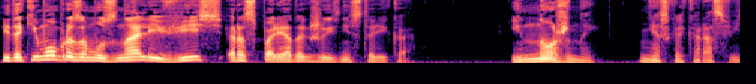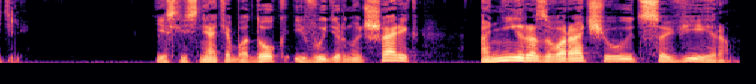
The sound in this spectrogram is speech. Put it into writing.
и таким образом узнали весь распорядок жизни старика. И ножны несколько раз видели. Если снять ободок и выдернуть шарик, они разворачиваются веером.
